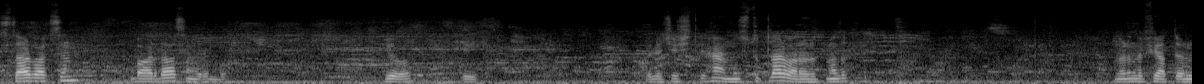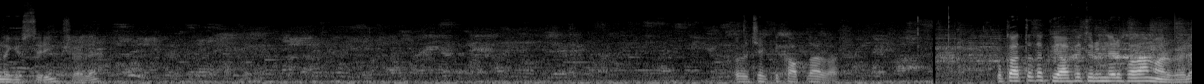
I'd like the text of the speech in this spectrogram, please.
Starbucks'ın bardağı sanırım bu. Yok, değil. Böyle çeşitli, ha musluklar var arıtmalı. Bunların da fiyatlarını da göstereyim şöyle. Ölçekli kaplar var. Bu katta da kıyafet ürünleri falan var böyle.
